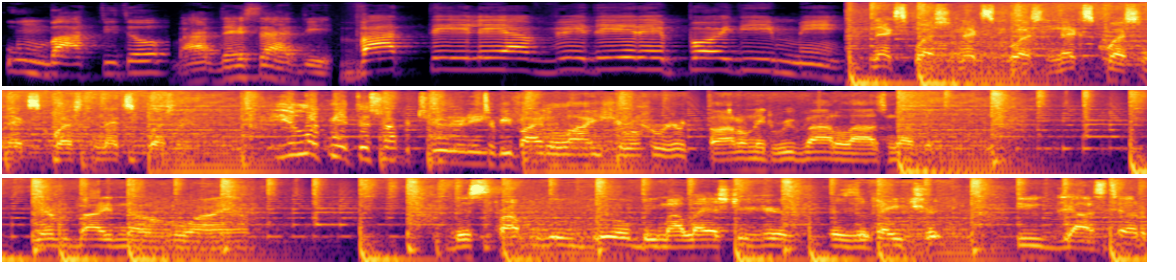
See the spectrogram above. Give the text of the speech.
un battito. Guarda i sardi vattele a vedere e poi dimmi. Next question next question next question next question next question. You're looking at this opportunity to revitalize your career. I don't need to revitalize nothing. Everybody know who I am. This probably will be my last year here as a Patriot you guys tell the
